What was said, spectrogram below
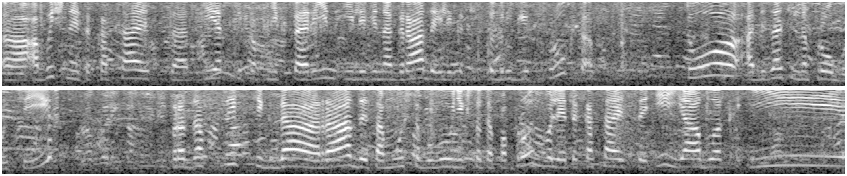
а, обычно это касается персиков, нектарин или винограда или каких-то других фруктов, то обязательно пробуйте их. Продавцы всегда рады тому, чтобы вы у них что-то попробовали. Это касается и яблок, и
